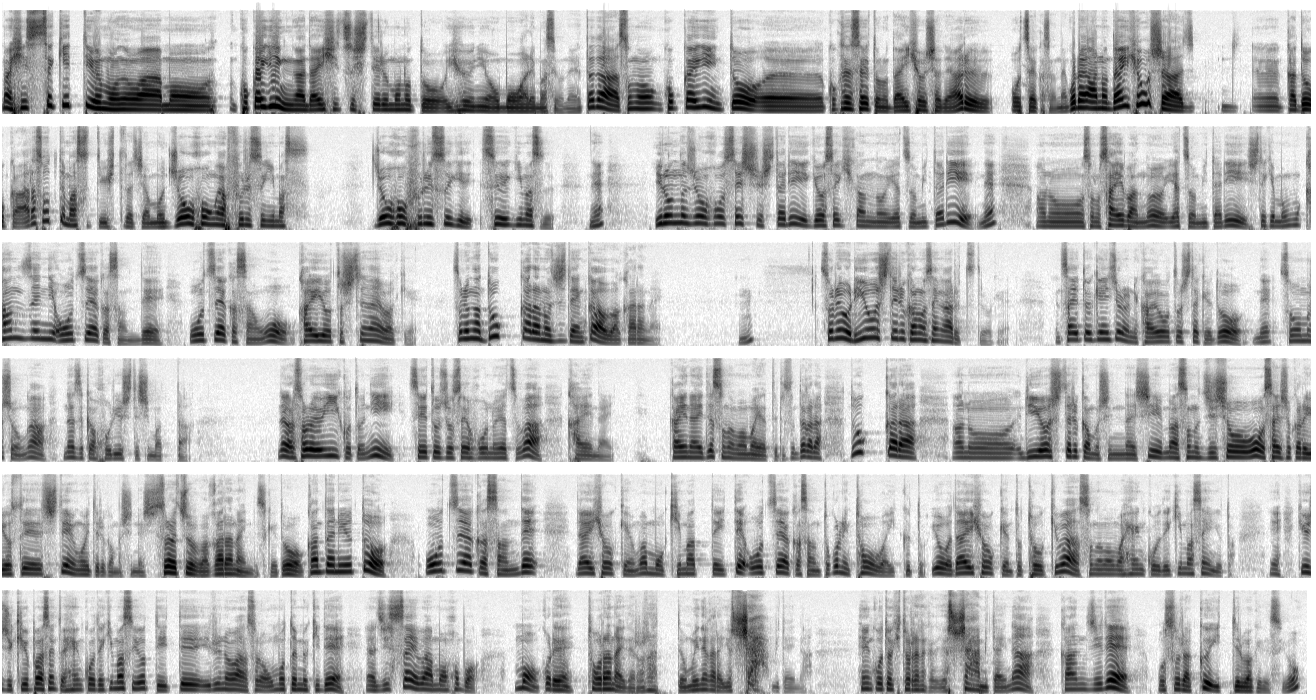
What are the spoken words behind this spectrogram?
まあ、筆跡っていうものはもう国会議員が代筆しているものというふうに思われますよね。ただ、その国会議員と、えー、国政政党の代表者である大津彩香さんね、これはあの代表者かどうか争ってますっていう人たちはもう情報が古すぎます。情報古すぎすぎます。ね。いろんな情報を摂取したり、行政機関のやつを見たり、ね、あのー、その裁判のやつを見たりしてけば、もう完全に大津彩香さんで、大津彩香さんを変えようとしてないわけ。それがどっからの時点かはわからない。ん？それを利用している可能性があるっつってるわけ。斉藤健一郎に変えようとしたけど、ね、総務省がなぜか保留してしまった。だからそれをいいことに、政党女性法のやつは変えない。変えないでそのままやってるだからどっからあの利用してるかもしれないし、まあ、その事象を最初から予定して動いてるかもしれないしそれはちょっとわからないんですけど簡単に言うと大津彩香さんで代表権はもう決まっていて大津彩香さんのところに党は行くと。要は代表権と登記はそのまま変更できませんよと、99%変更できますよって言っているのはそれは表向きで実際はもうほぼもうこれ通らないだろうなって思いながらよっしゃみたいな変更時取らなかったよっしゃーみたいな感じでおそらく言ってるわけですよ。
